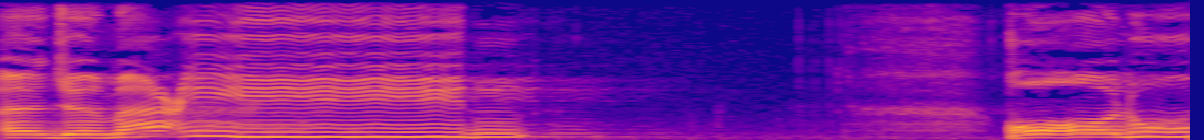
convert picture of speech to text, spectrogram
أجمعين. قالوا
